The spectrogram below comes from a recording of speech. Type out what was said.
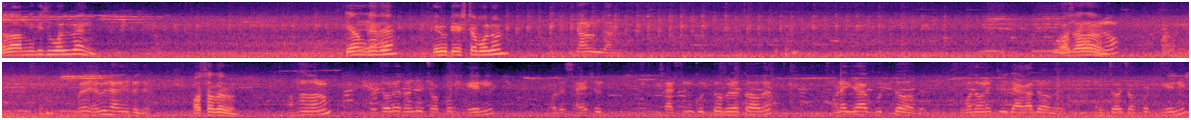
দাদা আপনি কিছু বলবেন? কেমন খেতে? একটু টেস্টটা বলুন। দারুণ দারুণ। অসাধারণ। অসাধারণ। অসাধারণ। চলো এখান থেকে চটপট খেয়ে নিই আমাদের সাইড সাইড করতেও বেরোতে হবে। অনেক জায়গা ঘুরতে হবে। তোমাদের অনেক কিছু দেখাতে হবে। চলো চটপট খেয়ে নিই।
